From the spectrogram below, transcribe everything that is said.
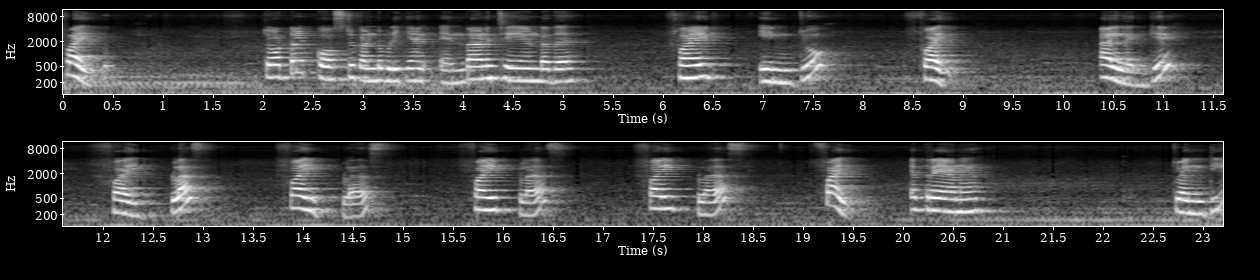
ഫൈവ്. ടോട്ടൽ കോസ്റ്റ് കണ്ടുപിടിക്കാൻ എന്താണ് ചെയ്യേണ്ടത്? Five into five. അല്ലെങ്കിൽ five plus five plus five plus five plus five എത്രയാണ്? ട്വന്റി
